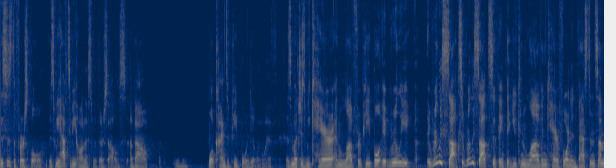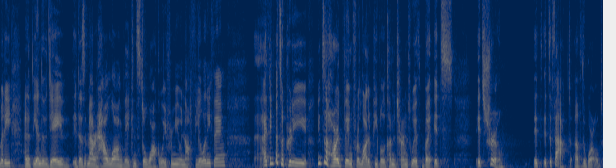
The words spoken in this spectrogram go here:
This is the first goal is we have to be honest with ourselves about what kinds of people we're dealing with. As much as we care and love for people it really it really sucks. It really sucks to think that you can love and care for and invest in somebody and at the end of the day it doesn't matter how long they can still walk away from you and not feel anything. I think that's a pretty it's a hard thing for a lot of people to come to terms with but it's it's true. It, it's a fact of the world.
